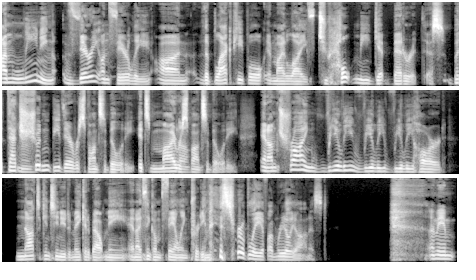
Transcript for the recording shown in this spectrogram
I'm leaning very unfairly on the black people in my life to help me get better at this, but that mm. shouldn't be their responsibility. It's my no. responsibility. And I'm trying really, really, really hard not to continue to make it about me. And I think I'm failing pretty miserably, if I'm really honest. I mean,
